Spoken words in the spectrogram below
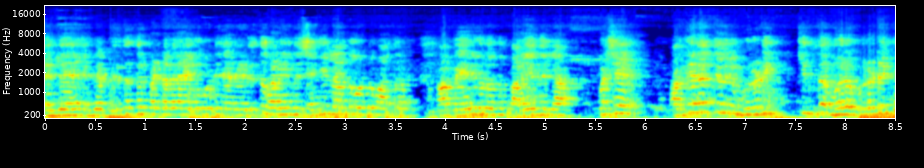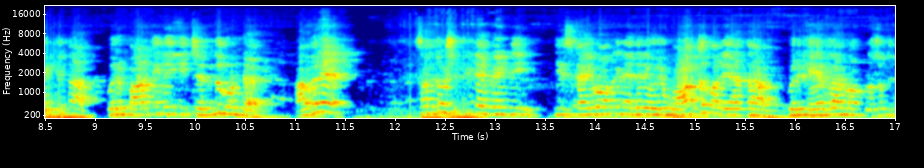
എന്റെ എന്റെ ബിരുദത്തിൽപ്പെട്ടവരായതുകൊണ്ട് ഞാൻ എടുത്തു പറയുന്നത് ശരിയില്ലാത്തതുകൊണ്ട് മാത്രം ആ പേരുകളൊന്നും പറയുന്നില്ല. പക്ഷെ അങ്ങനത്തെ ഒരു മുരടിക്കുന്ന മുര- മുരടിപ്പിക്കുന്ന ഒരു പാർട്ടിയിലേക്ക് ചെന്നുകൊണ്ട് അവരെ സന്തോഷിപ്പിക്കാൻ വേണ്ടി ഈ സ്കൈ വാക്കിനെതിരെ ഒരു വാക്ക് പറയാത്ത ഒരു കേരള കോൺഗ്രസും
